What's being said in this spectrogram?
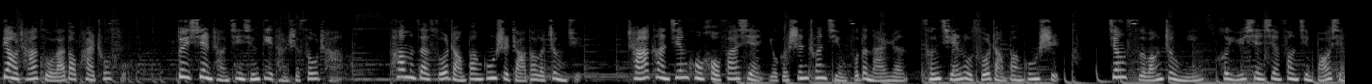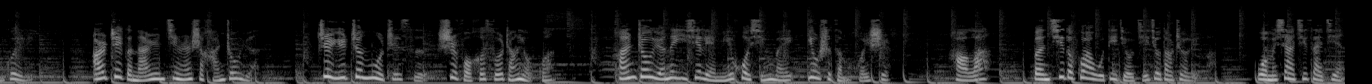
调查组来到派出所，对现场进行地毯式搜查。他们在所长办公室找到了证据，查看监控后发现有个身穿警服的男人曾潜入所长办公室，将死亡证明和鱼线线放进保险柜里。而这个男人竟然是韩周远。至于郑墨之死是否和所长有关，韩周元的一些脸迷惑行为又是怎么回事？好了，本期的怪物第九集就到这里了，我们下期再见。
